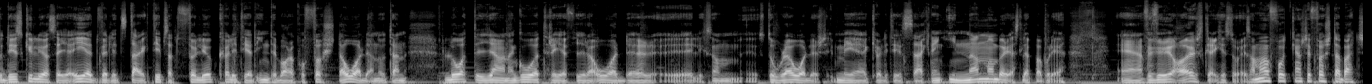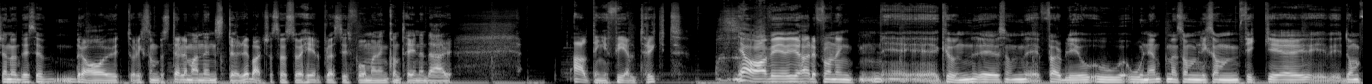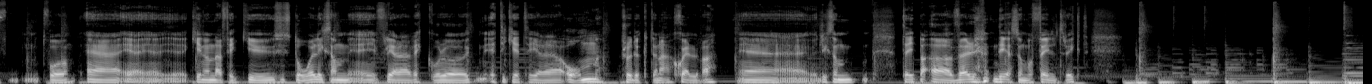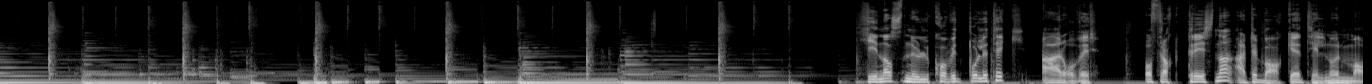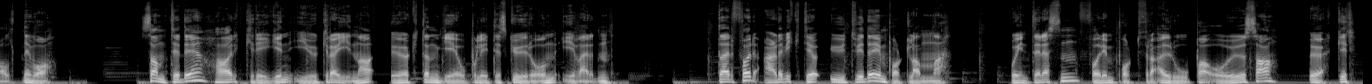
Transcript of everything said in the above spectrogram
Och det skulle jag säga är ett väldigt starkt tips, att följa upp kvalitet inte bara på första ordern, utan låt det gärna gå tre, fyra order, eh, liksom stora orders med kvalitetssäkring innan man börjar släppa på det. Eh, för vi har skräckhistorier. Så har fått kanske första batchen och det ser bra ut och liksom beställer man en större batch och så, så helt plötsligt får man en container där allting är feltryckt Ja, vi, vi hörde från en eh, kund eh, som förblir onämnt, men som liksom fick... Eh, de två eh, eh, killarna fick ju stå liksom i flera veckor och etikettera om produkterna själva. Eh, liksom tejpa över det som var feltryckt. Kinas null-covid-politikk er over, og fraktprisene er tilbake til normalt nivå. Samtidig har krigen i Ukraina økt den geopolitiske uroen i verden. Derfor er det viktig å utvide importlandene, og interessen for import fra Europa og USA øker.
